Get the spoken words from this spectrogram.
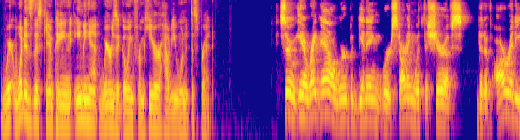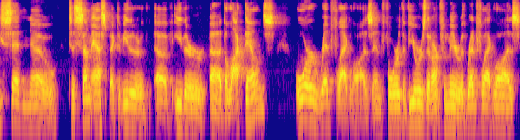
Where, what is this campaign aiming at? Where is it going from here? How do you want it to spread? So, you know, right now we're beginning, we're starting with the sheriffs that have already said no to some aspect of either of either uh, the lockdowns or red flag laws. And for the viewers that aren't familiar with red flag laws,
